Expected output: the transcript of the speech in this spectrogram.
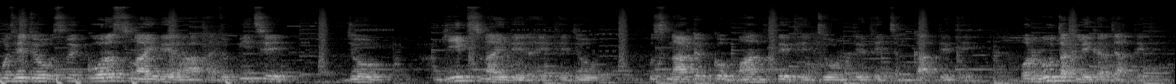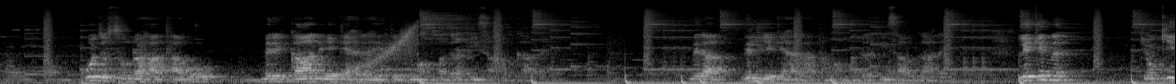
मुझे जो उसमें कोरस सुनाई दे रहा था, जो पीछे जो गीत सुनाई दे रहे थे, जो उस नाटक को बांधते थे, जोड़ते थे, चमकाते थे और रूह तक लेकर जाते थे। वो जो सुन रहा था, वो मेरे कान ये कह रहे थे कि मोहम्मद रफ़ी साहब गा रहे हैं। मेरा दिल ये कह रहा था, मोहम्मद रफ़ी साहब गा रहे हैं। लेकिन क्योंकि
